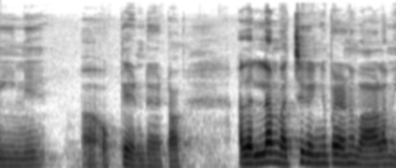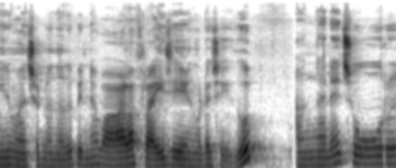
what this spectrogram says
മീൻ ഒക്കെ ഉണ്ട് കേട്ടോ. അതെല്ലാം വച്ച് കഴിഞ്ഞപ്പോഴാണ് വാള മീൻ വാങ്ങിച്ചുകൊണ്ട് വന്നത് പിന്നെ വാള ഫ്രൈ ചെയ്യുകയും കൂടെ ചെയ്തു. അങ്ങനെ ചോറ്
